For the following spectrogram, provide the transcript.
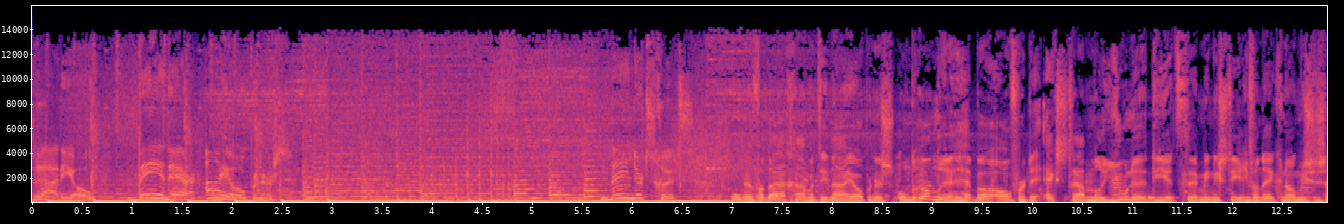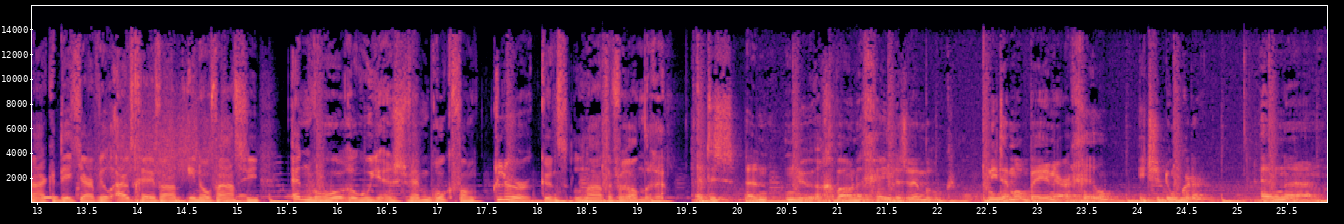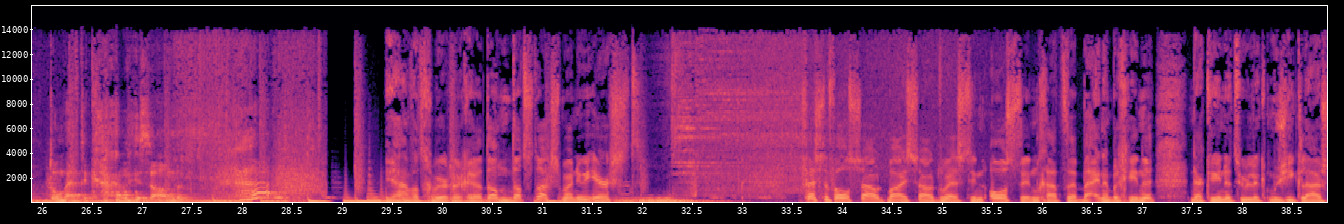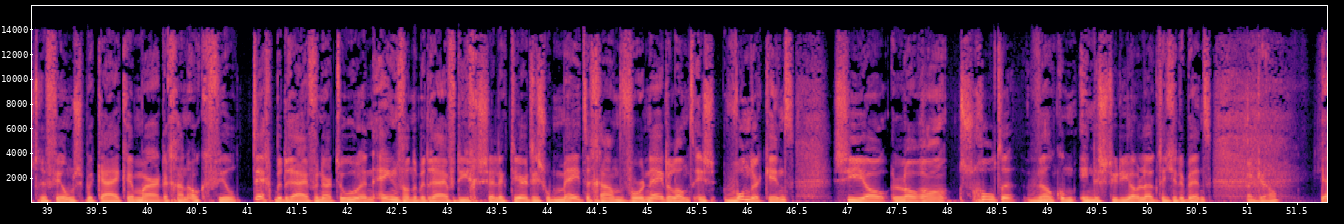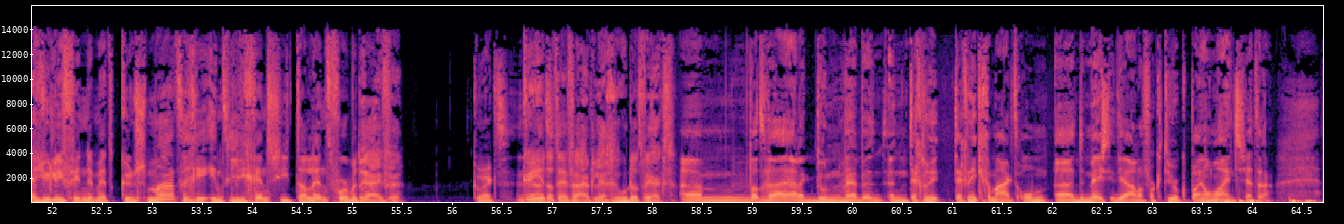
Nieuwsradio. BNR Eye Openers. Meindert Schut. En vandaag gaan we het in Eye-Openers onder andere hebben over de extra miljoenen die het eh, ministerie van Economische Zaken dit jaar wil uitgeven aan innovatie. En we horen hoe je een zwembroek van kleur kunt laten veranderen. Het is een, nu een gewone gele zwembroek. Niet helemaal BNR-geel, ietsje donkerder. En uh, Tom heeft de kraan in zijn handen. Ja, wat gebeurt er eh, dan? Dat straks, maar nu eerst. Festival South by Southwest in Austin gaat uh, bijna beginnen. Daar kun je natuurlijk muziek luisteren, films bekijken. Maar er gaan ook veel techbedrijven naartoe. En een van de bedrijven die geselecteerd is om mee te gaan voor Nederland is Wonderkind. CEO Laurent Scholte, welkom in de studio. Leuk dat je er bent. Dankjewel. Ja, jullie vinden met kunstmatige intelligentie talent voor bedrijven. Correct. Kun je dat even uitleggen, hoe dat werkt? Um, wat wij eigenlijk doen, we hebben een techniek, gemaakt om uh, de meest ideale factuurcampagne online te zetten.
